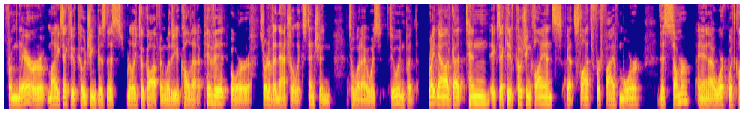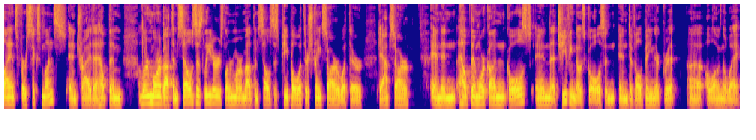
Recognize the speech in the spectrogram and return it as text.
from there, my executive coaching business really took off. And whether you call that a pivot or sort of a natural extension to what I was doing. But right now, I've got 10 executive coaching clients, I've got slots for five more this summer and I work with clients for six months and try to help them learn more about themselves as leaders, learn more about themselves as people, what their strengths are, what their gaps are, and then help them work on goals and achieving those goals and, and developing their grit uh, along the way.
